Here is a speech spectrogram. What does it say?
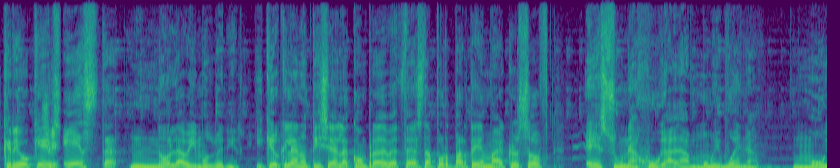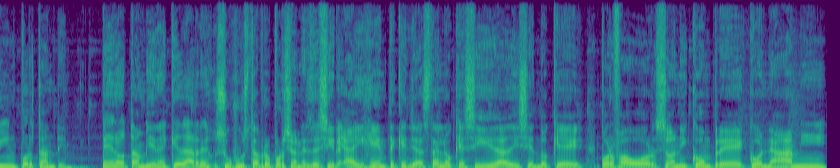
Creo que esta no la vimos venir. Y creo que la noticia de la compra de Bethesda por parte de Microsoft es una jugada muy buena, muy importante pero también hay que darle su justa proporción. Es decir, hay gente que ya está enloquecida diciendo que por favor Sony compre Konami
